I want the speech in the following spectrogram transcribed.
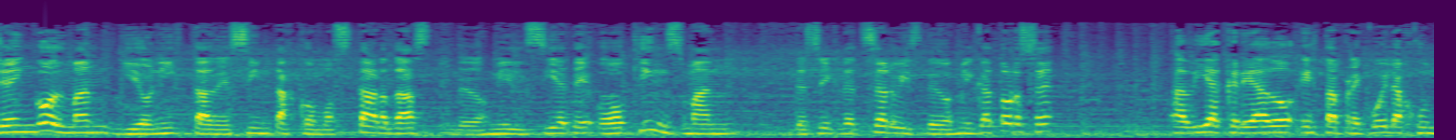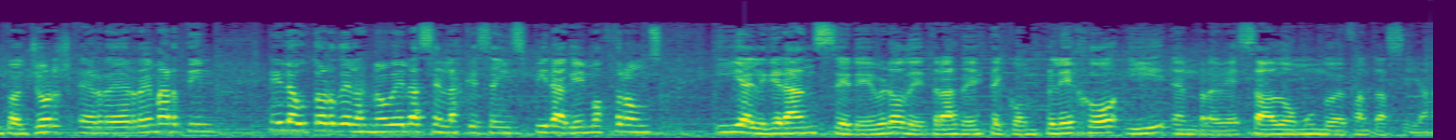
Jane Goldman, guionista de cintas como Stardust de 2007 o Kingsman The Secret Service de 2014, había creado esta precuela junto a George R.R. R. Martin, el autor de las novelas en las que se inspira Game of Thrones y el gran cerebro detrás de este complejo y enrevesado mundo de fantasía.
